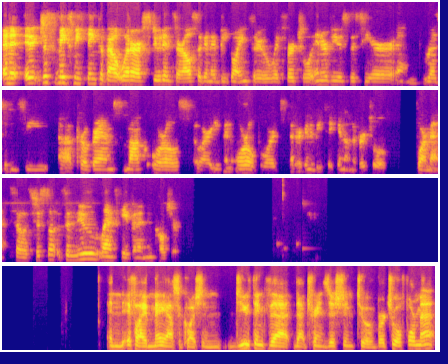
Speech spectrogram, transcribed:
And it, it just makes me think about what our students are also going to be going through with virtual interviews this year and residency uh, programs mock orals or even oral boards that are going to be taken on a virtual format. So it's just a, it's a new landscape and a new culture and if i may ask a question do you think that that transition to a virtual format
